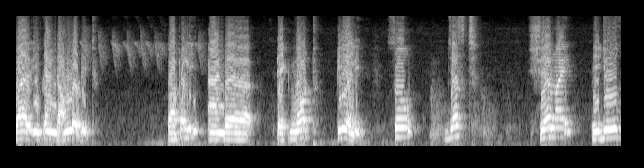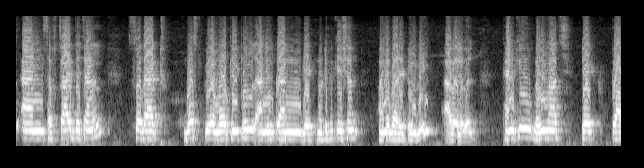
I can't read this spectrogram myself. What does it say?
where you can download it properly and uh, take note clearly. So just share my videos and subscribe the channel so that most uh, more people and you can get notification whenever it will be available. Thank you very much. Take proper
